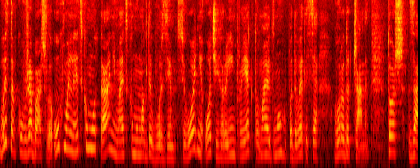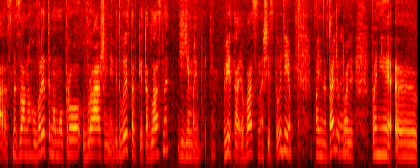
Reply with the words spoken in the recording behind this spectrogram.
Виставку вже бачили у Хмельницькому та німецькому Магдебурзі. Сьогодні очі героїнь проєкту мають змогу подивитися городочани. Тож зараз ми з вами говоритимемо про враження від виставки та власне її майбутнє. Вітаю вас в нашій студії, пані Наталю, пані, пані е,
